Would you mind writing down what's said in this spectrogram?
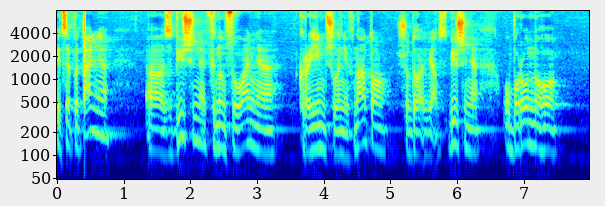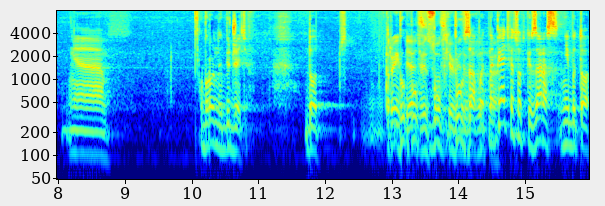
І це питання е, збільшення фінансування країн-членів НАТО щодо альянсу, збільшення оборонного, е, оборонних бюджетів до 3-5% був, був, був запит на ВВП. 5%, зараз нібито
